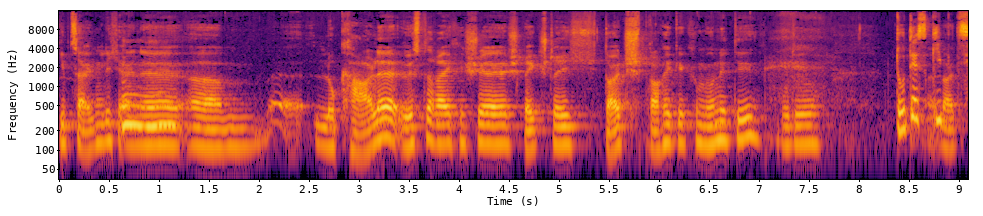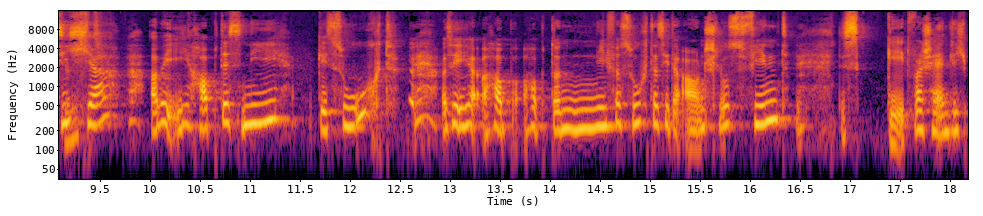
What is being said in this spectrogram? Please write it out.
Gibt es eigentlich eine ähm, lokale österreichische, schrägstrich deutschsprachige Community, wo du. Du, das gibt es sicher, aber ich habe das nie gesucht. Also ich habe hab dann nie versucht, dass ich den Anschluss finde. Das geht wahrscheinlich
